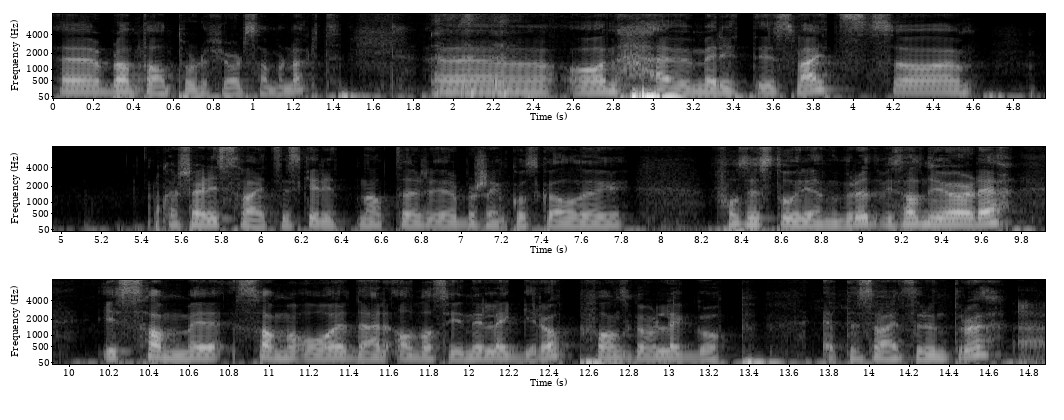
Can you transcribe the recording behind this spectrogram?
Eh, blant annet Tour de Fjord sammenlagt. Eh, og en haug med ritt i Sveits. Så kanskje er det de sveitsiske rittene at Rebosjenko skal få sitt store gjennombrudd. Hvis han gjør det i samme, samme, år der Albasini legger opp, for han skal vel legge opp etter Sveits rundt, tror jeg.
